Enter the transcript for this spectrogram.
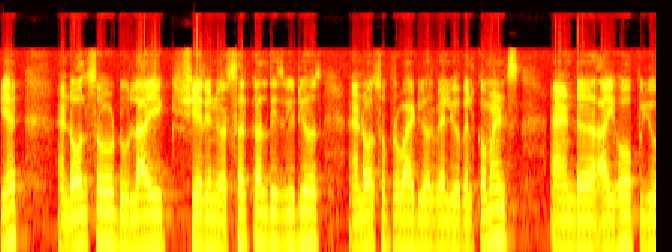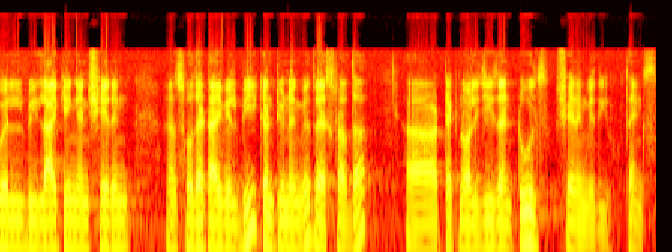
yet. And also do like share in your circle these videos and also provide your valuable comments and uh, I hope you will be liking and sharing uh, so that I will be continuing with rest of the uh, technologies and tools sharing with you. Thanks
